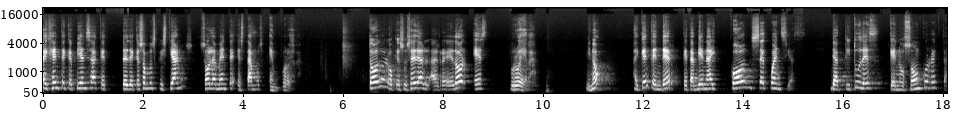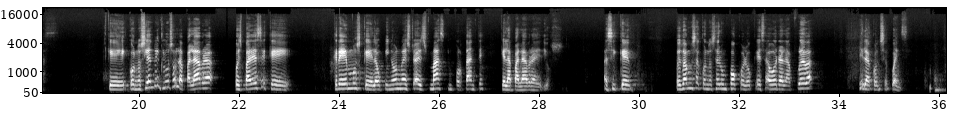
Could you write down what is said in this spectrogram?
Hay gente que piensa que desde que somos cristianos solamente estamos en prueba. Todo lo que sucede alrededor es prueba. Y no, hay que entender que también hay consecuencias de actitudes que no son correctas, que conociendo incluso la palabra, pues parece que creemos que la opinión nuestra es más importante que la palabra de Dios. Así que, pues vamos a conocer un poco lo que es ahora la prueba y la consecuencia.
